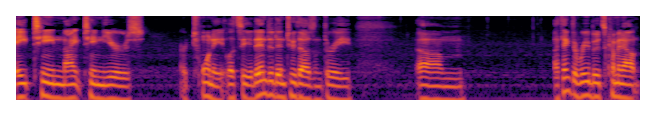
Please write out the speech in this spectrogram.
18 19 years or 20 let's see it ended in 2003 um i think the reboot's coming out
